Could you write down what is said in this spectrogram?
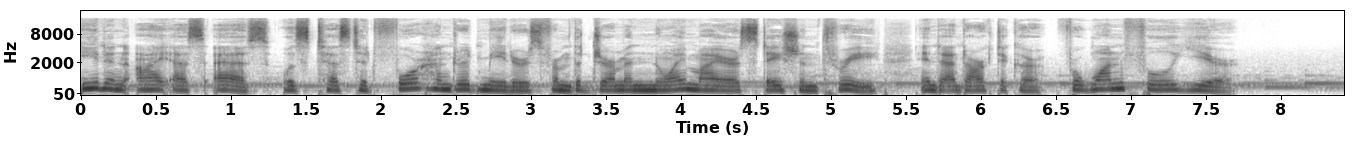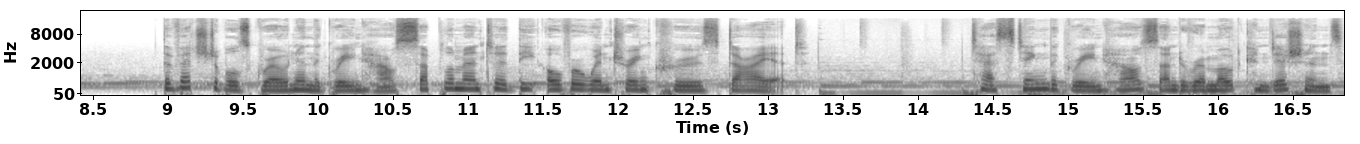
Eden ISS was tested 400 meters from the German Neumayer Station 3 in Antarctica for one full year. The vegetables grown in the greenhouse supplemented the overwintering crew's diet. testing the greenhouse under remote conditions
